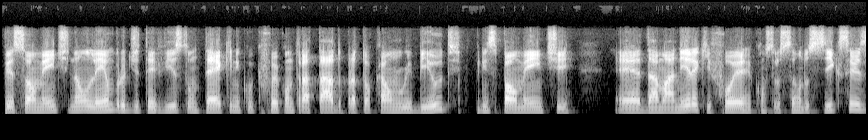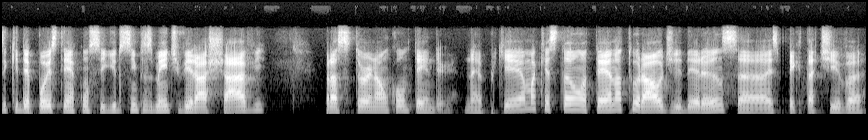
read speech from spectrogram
pessoalmente, não lembro de ter visto um técnico que foi contratado para tocar um rebuild, principalmente é, da maneira que foi a reconstrução dos Sixers e que depois tenha conseguido simplesmente virar a chave para se tornar um contender, né? Porque é uma questão até natural de liderança, a expectativa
